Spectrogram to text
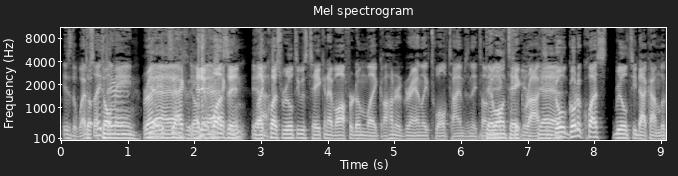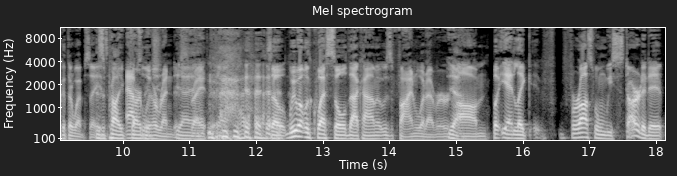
is the website there? domain. right? Yeah, exactly. And it wasn't. Yeah. Like Quest Realty was taken. I've offered them like a hundred grand, like twelve times, and they tell me They me won't take it. rocks. Yeah. Go go to questrealty.com. Look at their website. This is probably absolutely garbage. horrendous, right? so we went with questsold.com. It was fine, whatever. Yeah. Um, but yeah, like for us when we started it,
